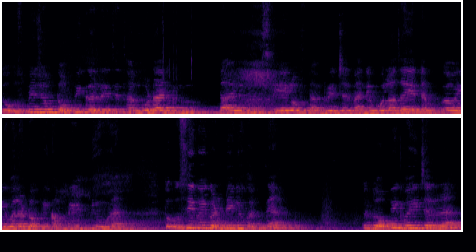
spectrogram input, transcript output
तो उसमें जो हम टॉपिक कर रहे थे thermodynamic dynamic scale of temperature मैंने बोला था ये ये वाला टॉपिक कंप्लीट नहीं हुआ है। तो उसी को ही कंटिन्यू करते हैं। तो टॉपिक वही चल रहा है।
